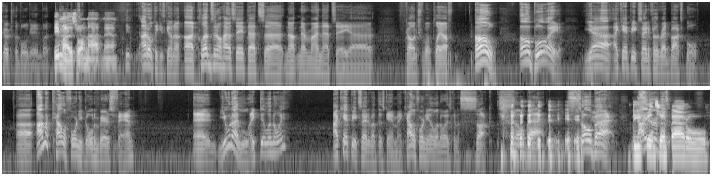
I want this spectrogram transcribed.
coaching the bowl game, but He might as well not, man. He- I don't think he's gonna. Uh, Clemson, Ohio State. That's uh, nope. Never mind. That's a uh, college football playoff. Oh, oh boy. Yeah, I can't be excited for the Redbox Bowl. Uh, I'm a California Golden Bears fan, and you and I liked Illinois. I can't be excited about this game, man. California, Illinois is gonna suck so bad, so bad. Neither of, defensive these, battle,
